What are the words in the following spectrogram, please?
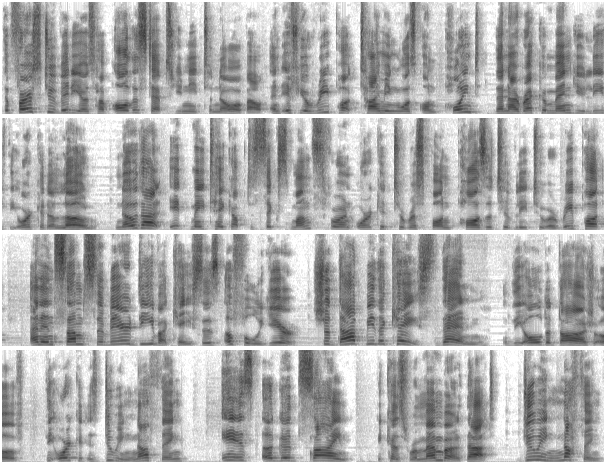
The first two videos have all the steps you need to know about, and if your repot timing was on point, then I recommend you leave the orchid alone. Know that it may take up to six months for an orchid to respond positively to a repot, and in some severe diva cases, a full year. Should that be the case, then the old adage of the orchid is doing nothing is a good sign because remember that doing nothing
